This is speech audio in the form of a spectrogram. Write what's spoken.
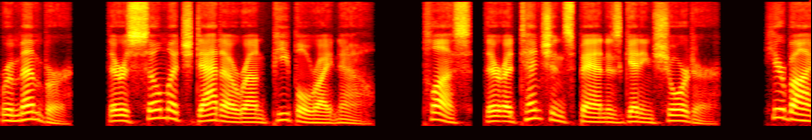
Remember, there is so much data around people right now. Plus, their attention span is getting shorter. Hereby,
